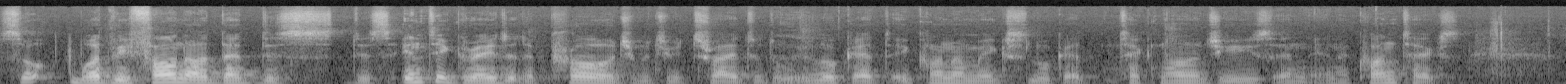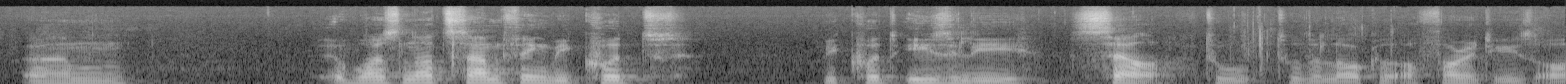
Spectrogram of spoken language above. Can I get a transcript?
so what we found out that this, this integrated approach, which we try to do, we look at economics, look at technologies in, in a context, um, was not something we could we could easily sell to, to the local authorities or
